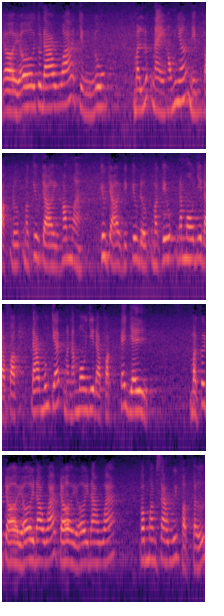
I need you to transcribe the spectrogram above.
Trời ơi, tôi đau quá chừng luôn. Mà lúc này không nhớ niệm phật được mà kêu trời không à kêu trời thì kêu được, mà kêu nam mô di đà phật. Đau muốn chết mà nam mô di đà phật. Cái gì? Mà cứ trời ơi, đau quá, trời ơi, đau quá. Không mong sao quý phật tử.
